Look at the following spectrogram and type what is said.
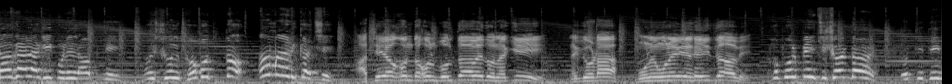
রাগারাগি করে লাভ নেই। আসল খবর তো আমার কাছে। আছে যখন তখন বলতে হবে তো নাকি? নাকি ওটা মনে মনেই রেখে দিতে হবে? খবর পেয়েছি সর্দার। প্রতিদিন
